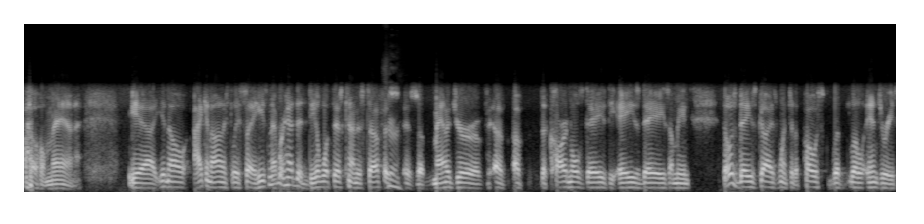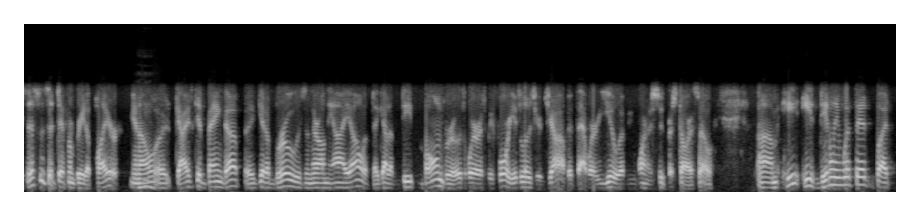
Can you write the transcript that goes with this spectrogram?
Oh, man. Yeah, you know, I can honestly say he's never had to deal with this kind of stuff sure. as, as a manager of, of, of the Cardinals days, the A's days. I mean, those days guys went to the post with little injuries. This is a different breed of player. You know, mm-hmm. Uh, guys get banged up, they get a bruise, and they're on the IL if they got a deep bone bruise. Whereas before, you'd lose your job if that were you, if you weren't a superstar. So um, he he's dealing with it, but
